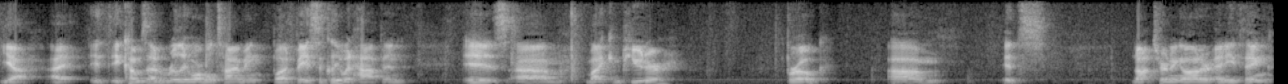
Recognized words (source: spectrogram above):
yeah, I, it, it comes at a really horrible timing, but basically what happened is um, my computer broke. Um, it's not turning on or anything,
